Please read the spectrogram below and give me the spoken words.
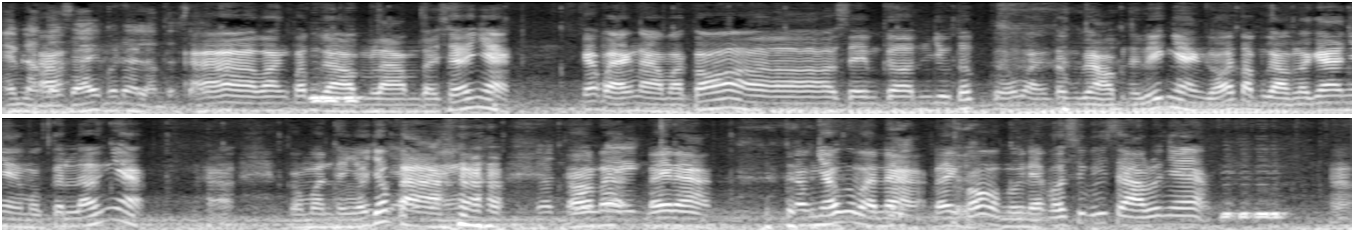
Em làm À. tài xế bữa nay làm tài xế. À, Bạn Tâm Gồm làm tài xế nha các bạn nào mà có à, xem kênh youtube của bạn Tâm Gồm thì biết nha gõ Tâm Gồm là ra nha một kênh lớn nha. À, còn mình thì nhỏ chút à. còn đây, đây nè trong nhóm của mình nè đây có một người đẹp ở phía sau đó nha. À.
